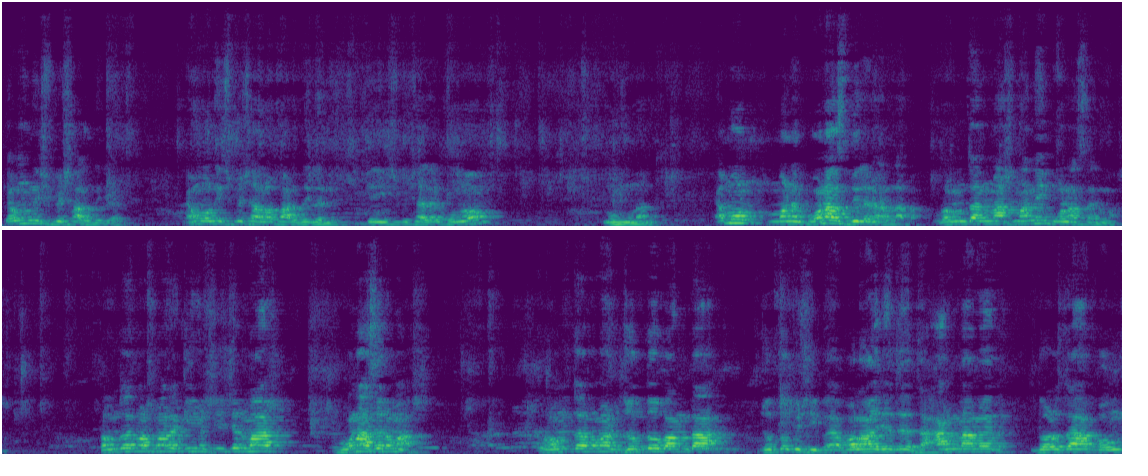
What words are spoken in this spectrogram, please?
কেমন স্পেশাল দিলেন? এমন স্পেশাল অফার দিলেন যে স্পেশালের কোনো নমুনা নেই। এমন মানে বোনাস দিলেন আল্লাহ রমজান মাস মানেই বোনাসের মাস। রমজান মাস মানে কি? কিসের মাস, বোনাসের মাস। রমজান মাস যত বান্দা, যত বেশি বলা হয় যে জাহান নামের দরজা বন্ধ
